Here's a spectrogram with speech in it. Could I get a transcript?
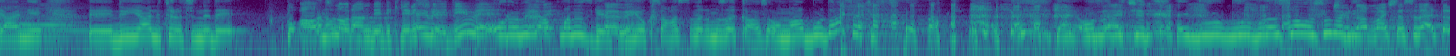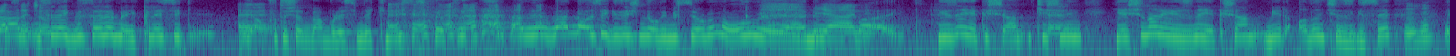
Yani e, dünya literatüründe de bu altın Ana- oran dedikleri şey Evet, değil mi? o oranı Evet, yapmanız gerekiyor. evet. Yoksa hastalarımıza kalsa onlar buradan saç istiyorlar. yani onlar Güzel. için hani bu, bu, burası olsun hani Şuradan başlasın her taraf ben saç olsun. sürekli söylemeyin klasik ya Evet. Photoshop ben bu resimdekini istiyorum. ben, de, ben de 18 yaşında olayım istiyorum ama olmuyor yani. Yani. Yüze yakışan, kişinin yaşına ve yüzüne yakışan bir alın çizgisi e,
